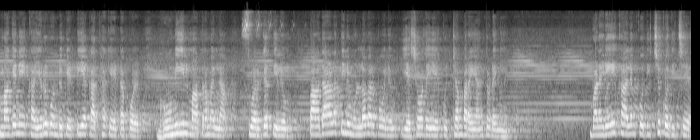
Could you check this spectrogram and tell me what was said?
മകനെ കയറുകൊണ്ട് കെട്ടിയ കഥ കേട്ടപ്പോൾ ഭൂമിയിൽ മാത്രമല്ല സ്വർഗത്തിലും പാതാളത്തിലുമുള്ളവർ പോലും യശോദയെ കുറ്റം പറയാൻ തുടങ്ങി. വളരെ കാലം കൊതിച്ച് കൊതിച്ച്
